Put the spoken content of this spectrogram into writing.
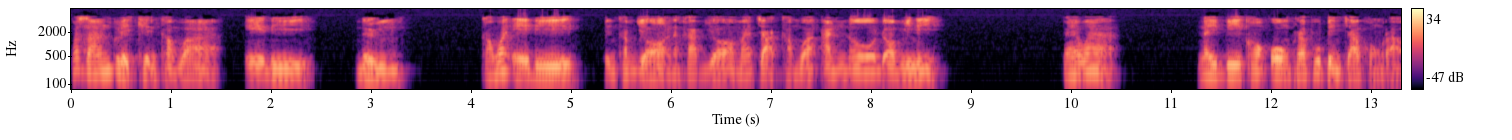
ภาษาอังกฤษเขียนคำว่า AD หนึ่งคำว่า AD เป็นคำย่อนะครับ ย่อมาจากคำว่า Anno Domini แปลว่า ในปีขององค์พระผู้เป็นเจ้าของเรา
